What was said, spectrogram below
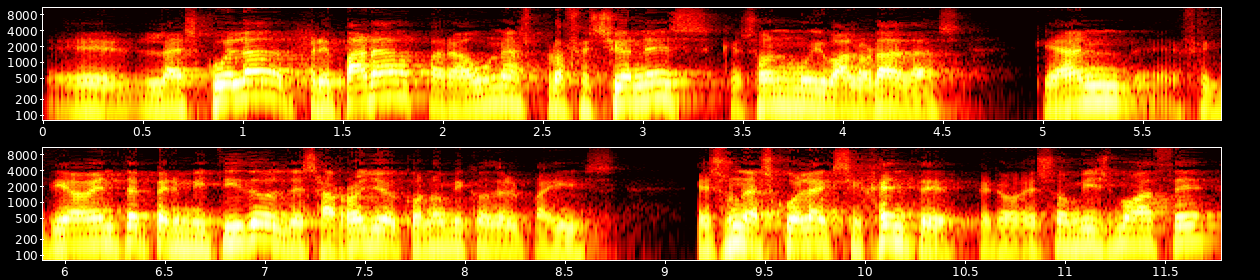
Eh, la escuela prepara para unas profesiones que son muy valoradas que han efectivamente permitido el desarrollo económico del país. Es una escuela exigente, pero eso mismo hace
